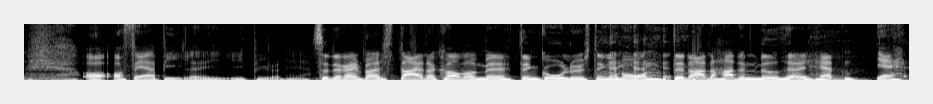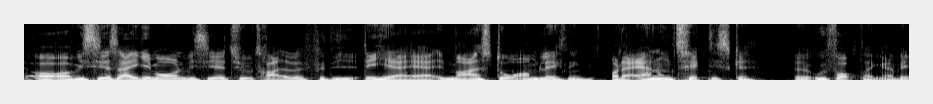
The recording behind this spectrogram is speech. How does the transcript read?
og, og færre biler i, i byerne. Ja. Så det er rent faktisk dig, der kommer med den gode løsning i morgen? det er dig, der har den med her i hatten? Ja, og, og vi siger så ikke i morgen, vi siger i 2030, fordi det her er en meget stor omlægning, og der er nogle tekniske øh, udfordringer ved,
